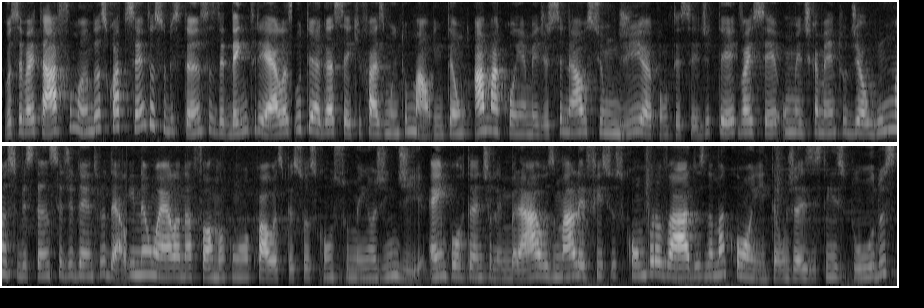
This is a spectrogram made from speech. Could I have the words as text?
você vai estar tá fumando as 400 substâncias, dentre elas o THC que faz muito mal. Então, a maconha medicinal, se um dia acontecer de ter, vai ser um medicamento de alguma substância de dentro dela e não ela na forma com a qual as pessoas consumem hoje em dia. É importante lembrar os malefícios comprovados da maconha. Então já existem estudos,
